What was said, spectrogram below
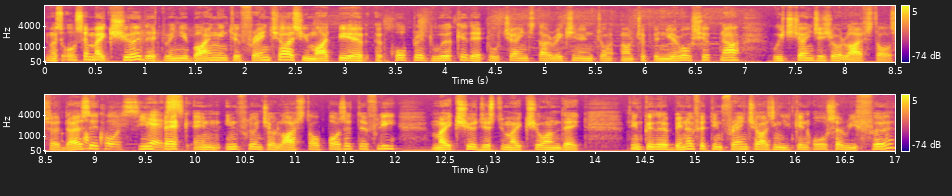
You must also make sure that when you're buying into a franchise, you might be a, a corporate worker that will change direction into entrepreneurship now, which changes your lifestyle. So, does Of it course, yes. impact and influence your lifestyle positively? Make sure just to make sure on that. I think the benefit in franchising, you can also refer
